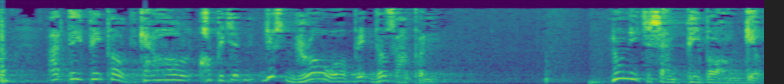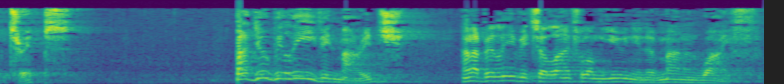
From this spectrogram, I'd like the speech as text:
uh, these people get all up, just grow up, it does happen. No need to send people on guilt trips. But I do believe in marriage, and I believe it's a lifelong union of man and wife.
